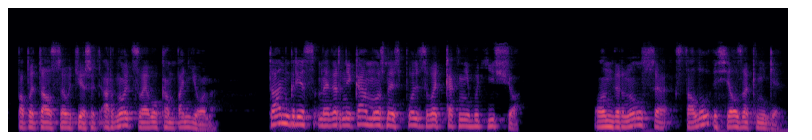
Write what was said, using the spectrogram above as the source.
— попытался утешить Арнольд своего компаньона. «Тангрис наверняка можно использовать как-нибудь еще». Он вернулся к столу и сел за книги.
